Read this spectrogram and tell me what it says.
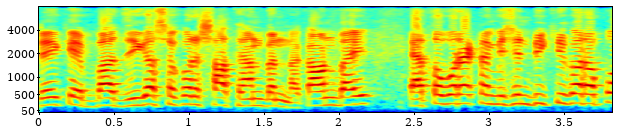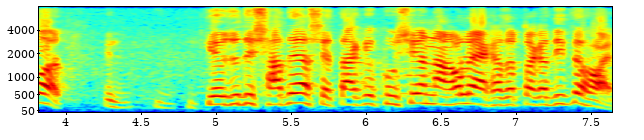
ডেকে বা জিজ্ঞাসা করে সাথে আনবেন না। কারণ ভাই এত বড় একটা মেশিন বিক্রি করার পর কেউ যদি সাথে আসে তাকে খুশি না হলে এক হাজার টাকা দিতে হয়।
